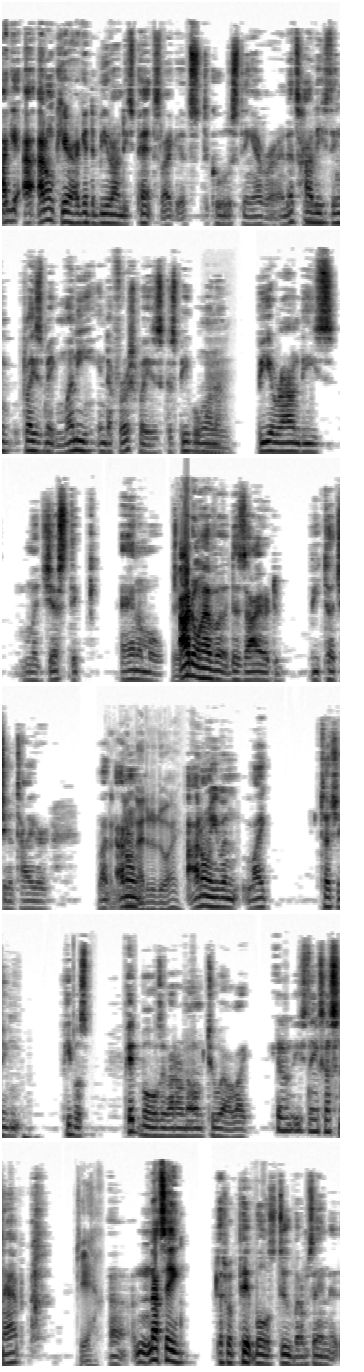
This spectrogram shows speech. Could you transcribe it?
I get, I, I don't care. I get to be around these pets. Like it's the coolest thing ever, and that's how these thing places make money in the first place, because people want to Mm. be around these majestic animals. Yeah. I don't have a desire to be touching a tiger. Like And- I don't, Neither do I. I don't even like touching people's pit bulls if I don't know them too well. Like you know, these things can snap. Yeah. Uh, not saying that's what pit bulls do, but I'm saying that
